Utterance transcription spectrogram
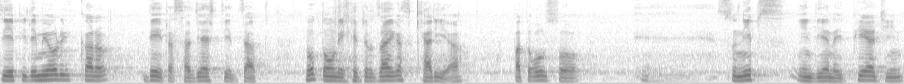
The epidemiological data suggested that not only heterozygous carrier, but also uh, SNPs in DNA repair gene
